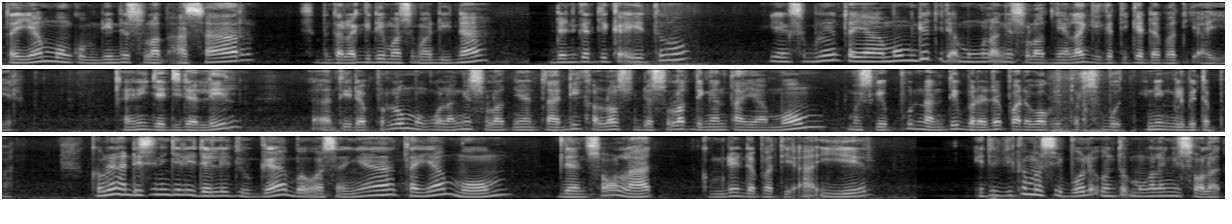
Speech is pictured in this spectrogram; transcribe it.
tayamum kemudian dia sholat asar, sebentar lagi dia masuk Madinah, dan ketika itu yang sebelumnya tayamum dia tidak mengulangi sholatnya lagi ketika dapat air. Nah ini jadi dalil uh, tidak perlu mengulangi sholatnya. Tadi kalau sudah sholat dengan tayamum meskipun nanti berada pada waktu tersebut. Ini yang lebih tepat. Kemudian di sini jadi dalil juga bahwasanya tayamum dan sholat kemudian dapati air itu juga masih boleh untuk mengulangi sholat.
